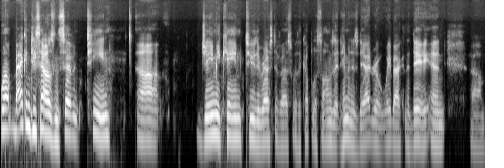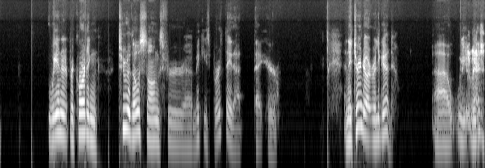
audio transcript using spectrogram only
Well, back in 2017, uh, Jamie came to the rest of us with a couple of songs that him and his dad wrote way back in the day, and um, we ended up recording two of those songs for uh, Mickey's birthday that that year, and they turned out really good. Uh, we, we,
